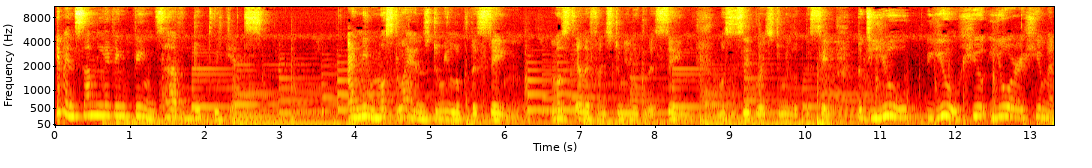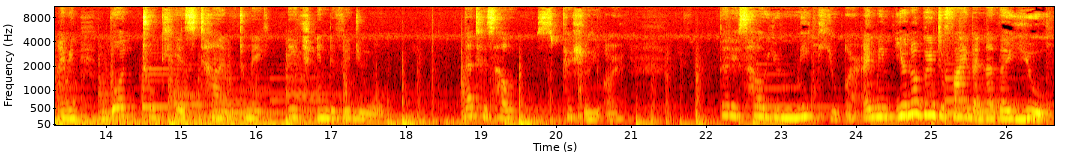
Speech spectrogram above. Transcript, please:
even some living things have duplicates. I mean, most lions to me look the same. Most elephants to me look the same. Most zebras to me look the same. But you, you, you, you are a human. I mean, God took His time to make each individual. That is how special you are. That is how unique you are. I mean, you're not going to find another you.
